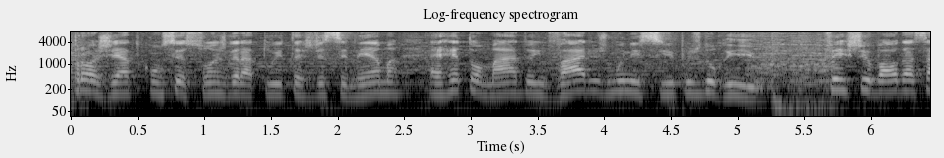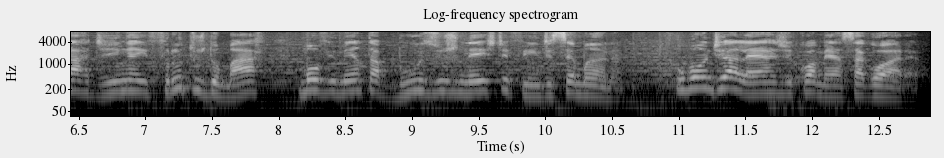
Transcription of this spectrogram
Projeto com sessões gratuitas de cinema é retomado em vários municípios do Rio. Festival da Sardinha e Frutos do Mar movimenta Búzios neste fim de semana. O Bom Dia Alerj começa agora.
